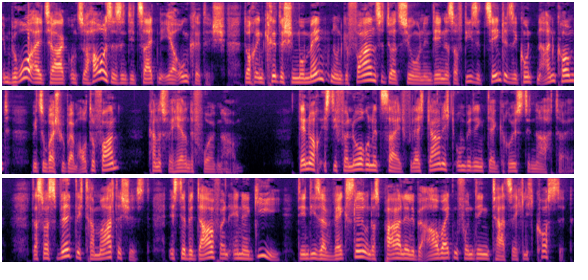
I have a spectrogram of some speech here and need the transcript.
Im Büroalltag und zu Hause sind die Zeiten eher unkritisch, doch in kritischen Momenten und Gefahrensituationen, in denen es auf diese Zehntelsekunden ankommt, wie zum Beispiel beim Autofahren, kann es verheerende Folgen haben. Dennoch ist die verlorene Zeit vielleicht gar nicht unbedingt der größte Nachteil. Das, was wirklich dramatisch ist, ist der Bedarf an Energie, den dieser Wechsel und das parallele Bearbeiten von Dingen tatsächlich kostet.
